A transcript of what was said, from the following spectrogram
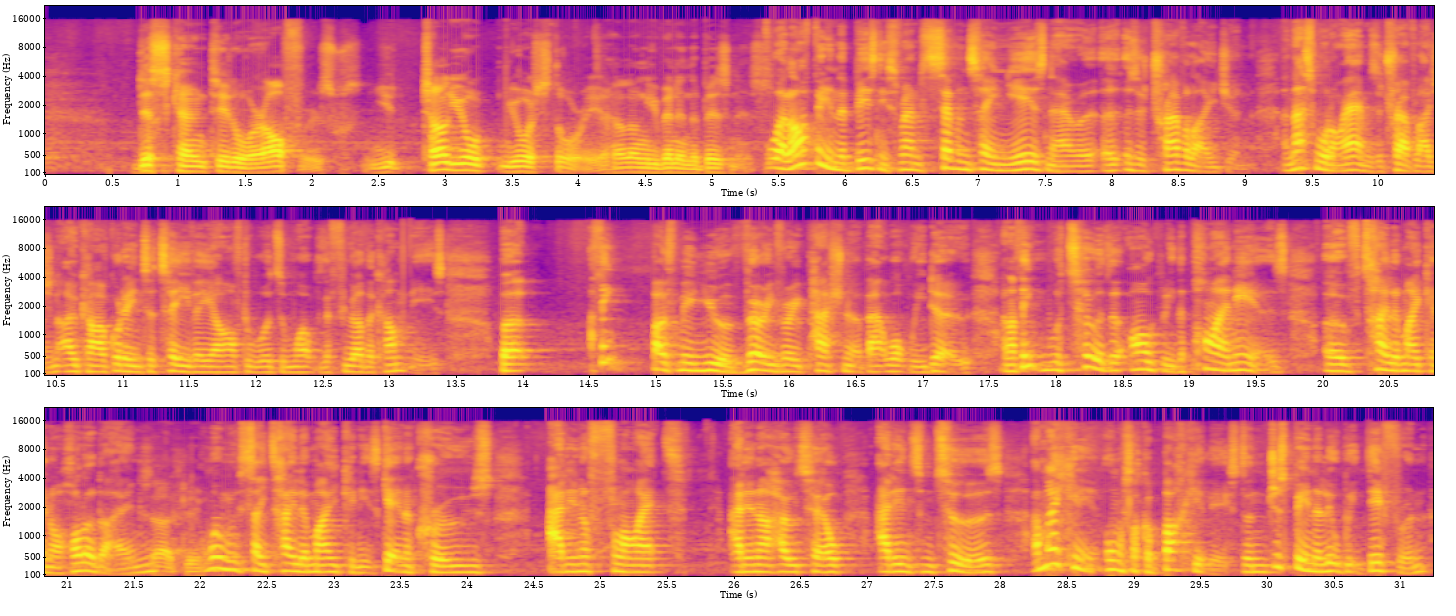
discounted or offers. You tell your, your story, how long you've been in the business. Well, I've been in the business around 17 years now uh, uh, as a travel agent, and that's what I am as a travel agent. Okay, I've got into TV afterwards and worked with a few other companies, but I think both me and you are very, very passionate about what we do, and I think we're two of the arguably the pioneers of tailor making a holiday. And Exactly. When we say tailor making, it's getting a cruise, adding a flight. Adding a hotel, adding some tours, and making it almost like a bucket list and just being a little bit different.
